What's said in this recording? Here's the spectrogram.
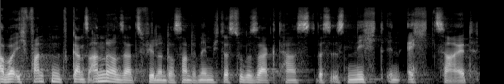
Aber ich fand einen ganz anderen Satz viel interessanter, nämlich, dass du gesagt hast, das ist nicht in Echtzeit,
